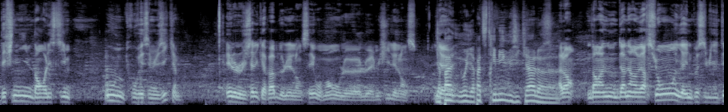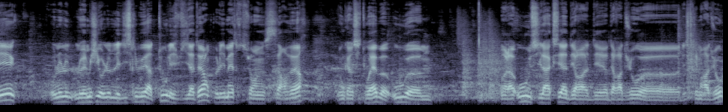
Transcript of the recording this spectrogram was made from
définit dans Rollistim où trouver ses musiques. Et le logiciel est capable de les lancer au moment où le, MJ les lance. Il n'y a, a, pas de streaming musical euh. Alors, dans la dernière version, il y a une possibilité. le, MJ, au lieu de les distribuer à tous les utilisateurs, on peut les mettre sur un serveur, donc un site web, ou euh, voilà, ou s'il a accès à des, des, radios, euh, des streams radio,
